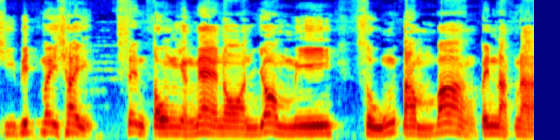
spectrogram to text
ชีวิตไม่ใช่เส้นตรงอย่างแน่นอนย่อมมีสูงต่ำบ้างเป็นหนักหนา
